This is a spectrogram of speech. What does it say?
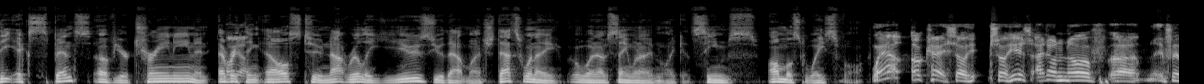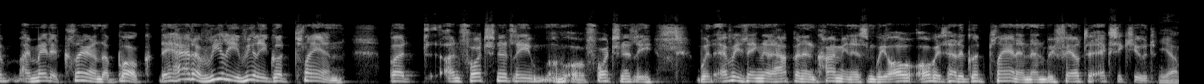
the expense of your training and everything oh, yeah. else to not really use you that much. That's when I what I was saying when I'm like it seems almost wasteful. Well, okay, so so here's I don't know if uh, if it, I made it clear in the book. They had a really really good plan, but unfortunately or fortunately, with everything that happened in communism, we all, always had a good plan and then we failed to execute. Yeah.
